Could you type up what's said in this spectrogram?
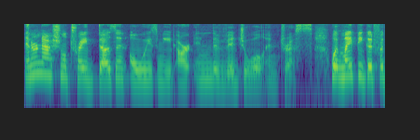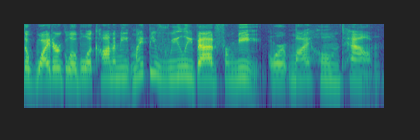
international trade doesn't always meet our individual interests. What might be good for the wider global economy might be really bad for me or my hometown.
